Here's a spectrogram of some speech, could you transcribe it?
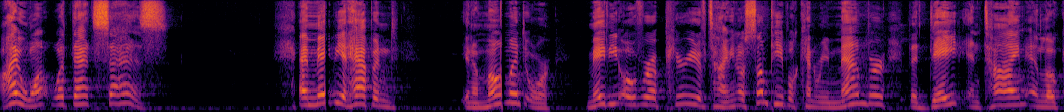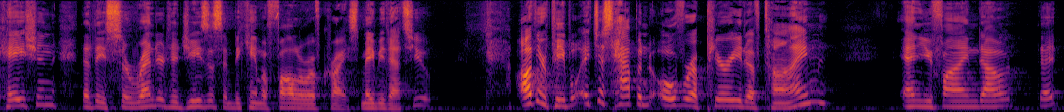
I want what that says. And maybe it happened in a moment or maybe over a period of time. You know, some people can remember the date and time and location that they surrendered to Jesus and became a follower of Christ. Maybe that's you. Other people, it just happened over a period of time, and you find out that,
